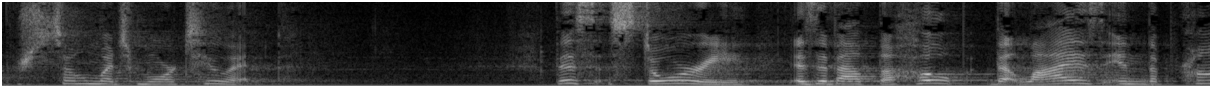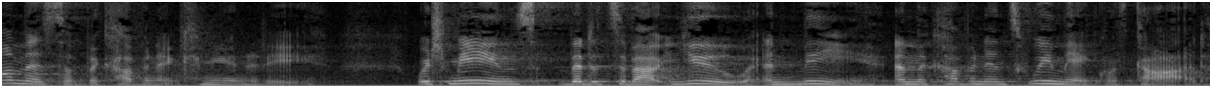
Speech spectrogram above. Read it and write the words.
there's so much more to it. This story is about the hope that lies in the promise of the covenant community, which means that it's about you and me and the covenants we make with God.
